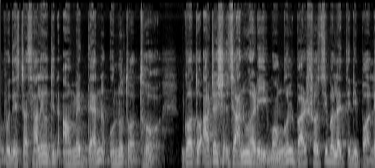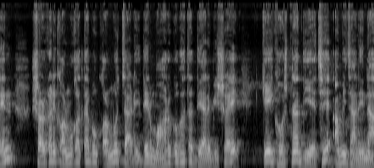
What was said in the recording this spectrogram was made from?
উপদেষ্টা সালেউদ্দিন আহমেদ দেন অন্য তথ্য। গত আঠাশ জানুয়ারি মঙ্গলবার সচিবালয়ে তিনি বলেন সরকারি কর্মকর্তা এবং কর্মচারীদের মহার্ঘ ভাতা দেওয়ার বিষয়ে কে ঘোষণা দিয়েছে আমি জানি না।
